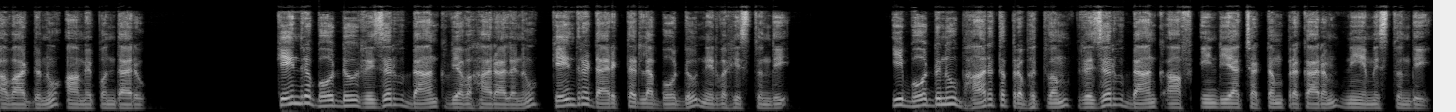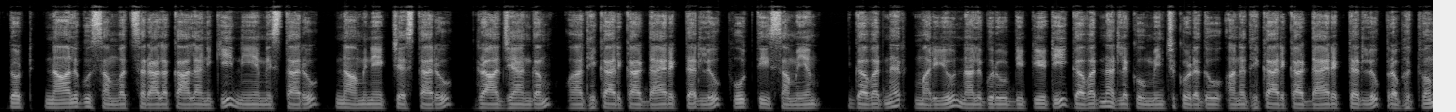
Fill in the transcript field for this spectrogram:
అవార్డును ఆమె పొందారు. కేంద్ర బోర్డు రిజర్వ్ బ్యాంక్ వ్యవహారాలను కేంద్ర డైరెక్టర్ల బోర్డు నిర్వహిస్తుంది. ఈ బోర్డును భారత ప్రభుత్వం రిజర్వ్ బ్యాంక్ ఆఫ్ ఇండియా చట్టం ప్రకారం నియమిస్తుంది. డొట్ నాలుగు సంవత్సరాల కాలానికి నియమిస్తారు నామినేట్ చేస్తారు. రాజ్యాంగం అధికారిక డైరెక్టర్లు పూర్తి సమయం గవర్నర్ మరియు నలుగురు డిప్యూటీ గవర్నర్లకు మించకూడదు. అనధికారిక డైరెక్టర్లు ప్రభుత్వం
